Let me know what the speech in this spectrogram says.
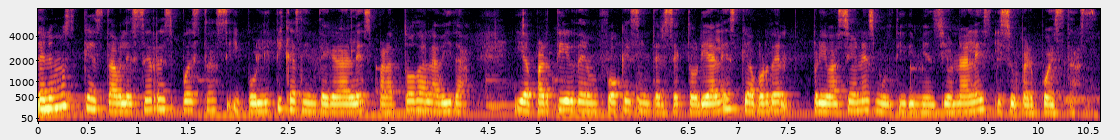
Tenemos que establecer respuestas y políticas integrales para toda la vida y a partir de enfoques intersectoriales que aborden privaciones multidimensionales y superpuestas.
